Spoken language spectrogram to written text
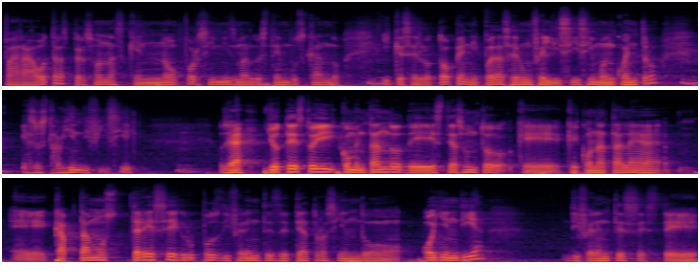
para otras personas que no por sí mismas lo estén buscando y que se lo topen y pueda ser un felicísimo encuentro, eso está bien difícil. O sea, yo te estoy comentando de este asunto que, con Natalia eh, captamos 13 grupos diferentes de teatro haciendo hoy en día diferentes este,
